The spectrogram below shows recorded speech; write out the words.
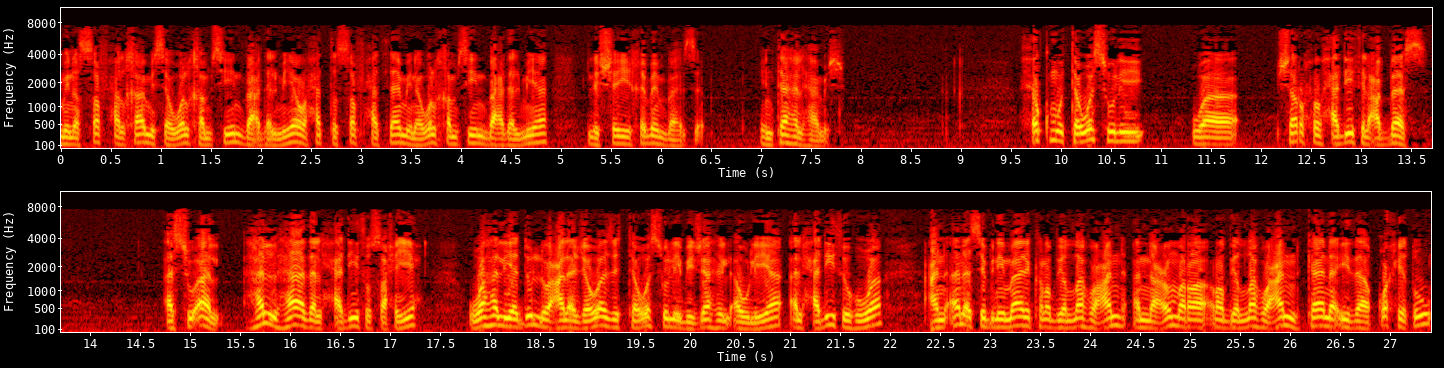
من الصفحة الخامسة والخمسين بعد المئة وحتى الصفحة الثامنة والخمسين بعد المئة للشيخ ابن باز. انتهى الهامش. حكم التوسل وشرح حديث العباس. السؤال هل هذا الحديث صحيح؟ وهل يدل على جواز التوسل بجاه الأولياء؟ الحديث هو عن أنس بن مالك رضي الله عنه أن عمر رضي الله عنه كان إذا قحطوا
